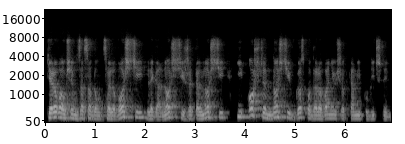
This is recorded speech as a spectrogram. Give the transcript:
kierował się zasadą celowości, legalności, rzetelności i oszczędności w gospodarowaniu środkami publicznymi.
